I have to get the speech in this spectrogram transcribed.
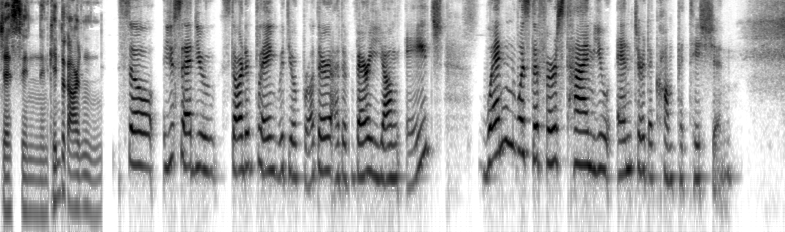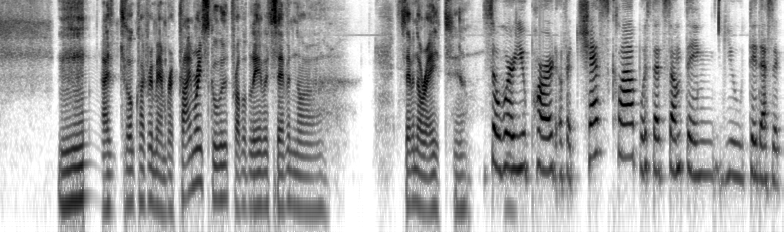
chess in, in kindergarten. So you said you started playing with your brother at a very young age. When was the first time you entered a competition? Mm, I don't quite remember. Primary school, probably with seven or seven or eight. Yeah. So, were you part of a chess club? Was that something you did as a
